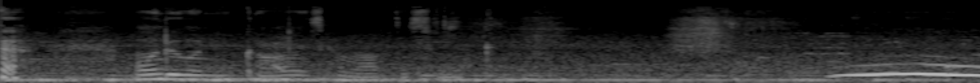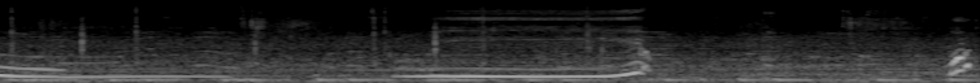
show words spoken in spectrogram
I wonder when new comics come out this week. What?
